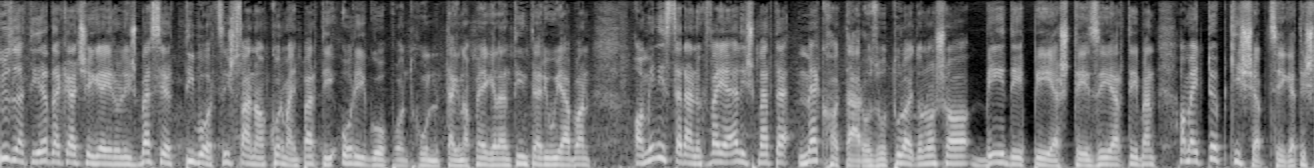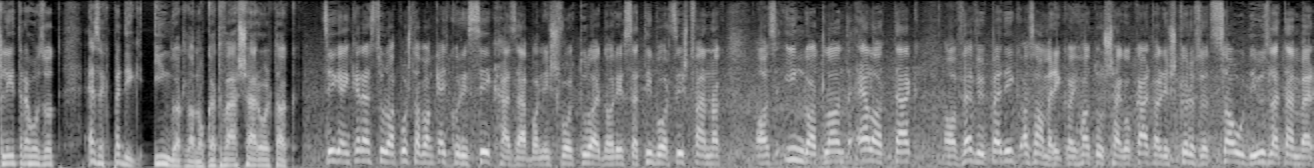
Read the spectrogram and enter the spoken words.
Üzleti érdekeltségeiről is beszélt Tiborc István a kormánypárti origo.hu-n tegnap megjelent interjújában. A miniszterelnök veje elismerte meghatározó tulajdonos a BDPST ZRT-ben, amely több kisebb céget is létrehozott, ezek pedig ingatlanokat vásároltak. Cégen keresztül a Postabank egykori székházában is volt tulajdonrésze Tiborc Istvánnak. Az ingatlant eladták, a vevő pedig az amerikai hatóságok által is körözött szaudi üzletember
